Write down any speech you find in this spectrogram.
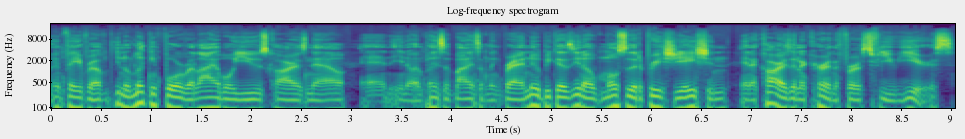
in favor of, you know, looking for reliable used cars now and, you know, in place of buying something brand new because, you know, most of the depreciation in a car is going to occur in the first few years.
